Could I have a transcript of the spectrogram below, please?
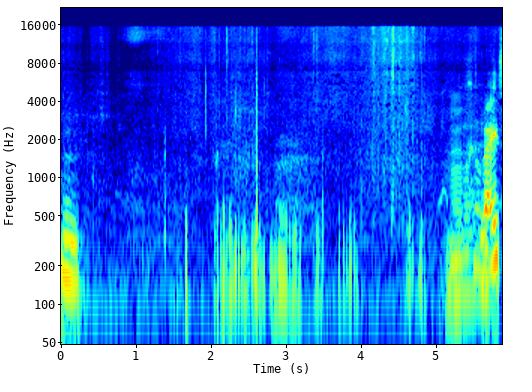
হুম। গাইস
